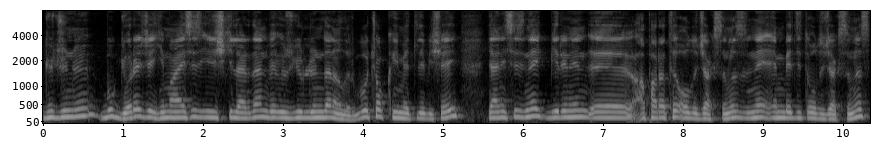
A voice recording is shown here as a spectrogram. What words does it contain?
gücünü bu görece himayesiz ilişkilerden ve özgürlüğünden alır. Bu çok kıymetli bir şey. Yani siz ne birinin e, aparatı olacaksınız, ne embedded olacaksınız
